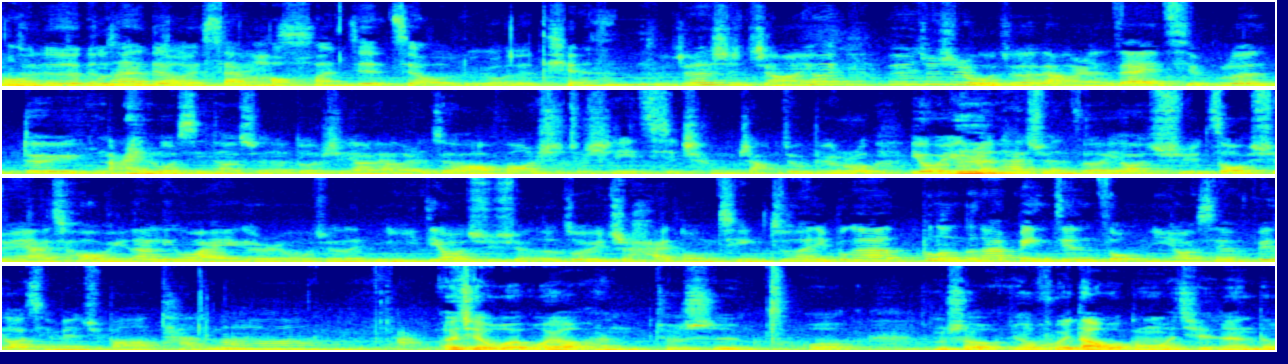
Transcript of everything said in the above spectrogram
哦我觉得跟他聊一下，好缓解焦虑。我的天，我觉得是这样，因为因为就是我觉得两个人在一起，不论对于哪一种性向选择都是一样，两个人最好的方式就是一起成长。就比如有一个人嗯他选择要去走悬崖峭壁，那另外一个人，我觉得你一定要去选择做一只海东青，就算你不跟他不能跟他并肩走，你也要先飞到前面去帮他探路。啊，而且我我有很就是我怎么说，就回到我跟我前任的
